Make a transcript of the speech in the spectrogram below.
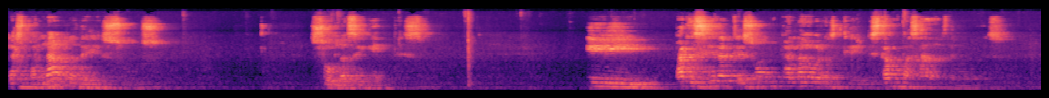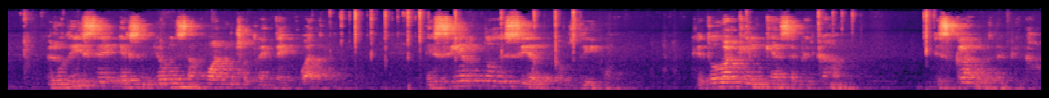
las palabras de Jesús son las siguientes. Y pareciera que son palabras que están pasadas de modas. Pero dice el Señor en San Juan 8:34, de cierto, de cierto os digo, que todo aquel que hace pecado, esclavo del pecado.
